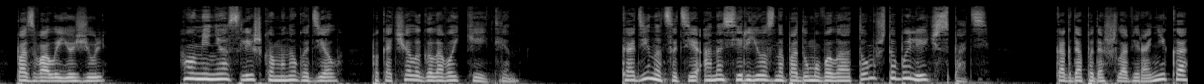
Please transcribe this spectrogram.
— позвал ее Жюль. «У меня слишком много дел», — покачала головой Кейтлин. К одиннадцати она серьезно подумывала о том, чтобы лечь спать. Когда подошла Вероника,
